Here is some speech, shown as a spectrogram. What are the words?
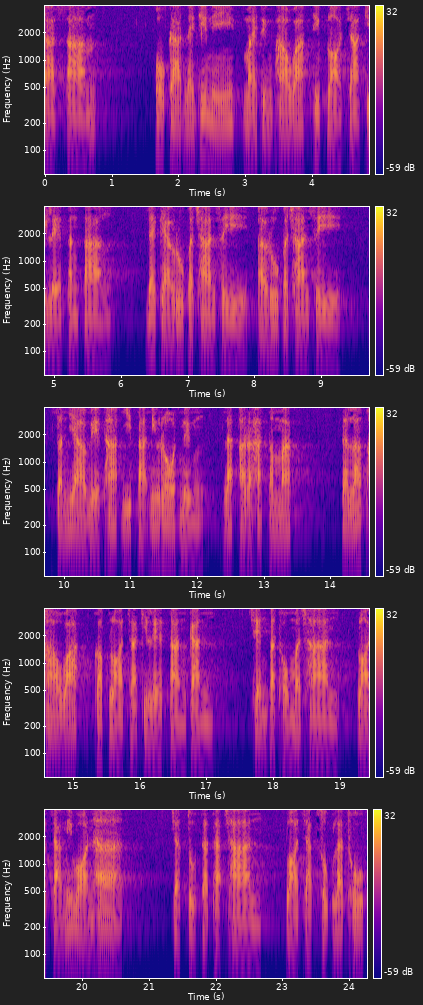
กาสสามโอกาสในที่นี้หมายถึงภาวะที่ปลอดจากกิเลสต่างๆ ได้แก่รูปฌานสี่อรูปฌานสี่สัญญาเวทะยิตานิโรธหนึ่งและอรหัตตมักแต่ละภาวะก็ปลอดจากกิเลสต่างกัน เช่นปฐมฌานปลอดจากนิวรณ์ห้าจตุตตะฌานปลอดจากสุขและทุกข์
